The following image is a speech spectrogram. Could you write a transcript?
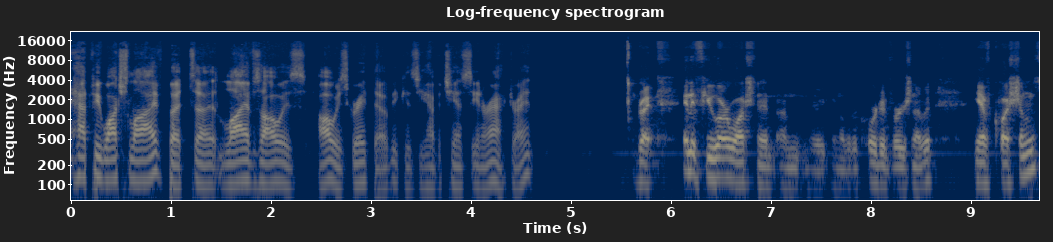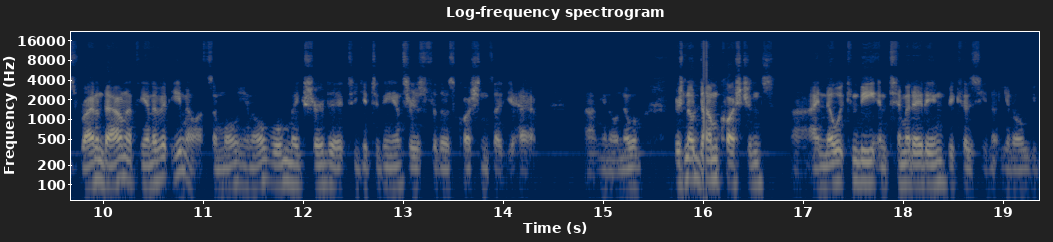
have to be watched live, but uh, live's always always great though because you have a chance to interact, right? Right. And if you are watching it on the you know the recorded version of it, you have questions, write them down at the end of it, email us, and we'll you know we'll make sure to, to get to the answers for those questions that you have. Um, you know, no, there's no dumb questions. Uh, I know it can be intimidating because you know you know you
